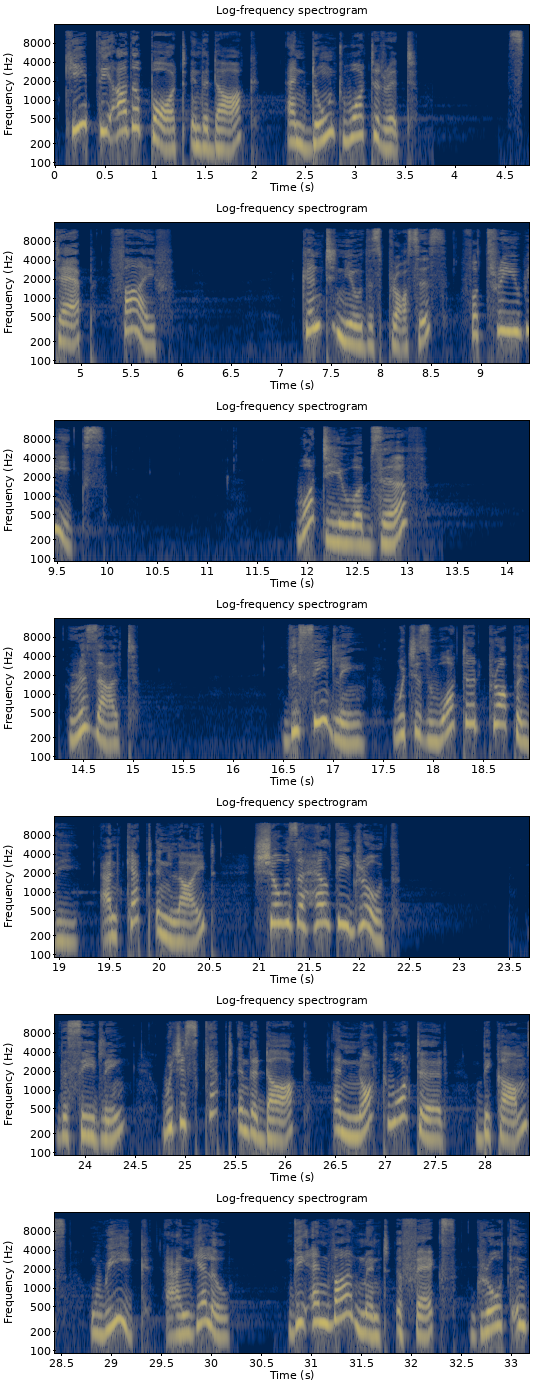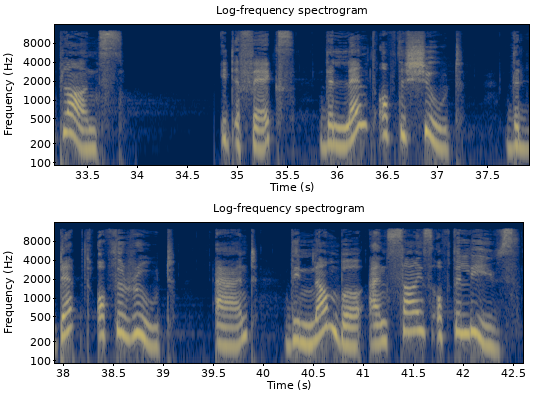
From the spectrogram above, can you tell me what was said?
Keep the other pot in the dark and don't water it. Step 5 Continue this process for three weeks. What do you observe? Result The seedling, which is watered properly and kept in light, shows a healthy growth. The seedling, which is kept in the dark and not watered, becomes weak and yellow. The environment affects growth in plants. It affects the length of the shoot, the depth of the root, and the number and size of the leaves.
